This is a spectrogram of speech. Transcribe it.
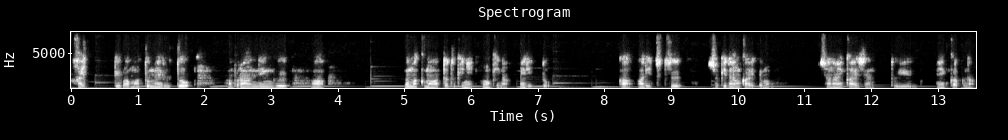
はい。では、まとめると、ブランディングは、うまく回った時に大きなメリットがありつつ、初期段階でも社内改善という明確な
